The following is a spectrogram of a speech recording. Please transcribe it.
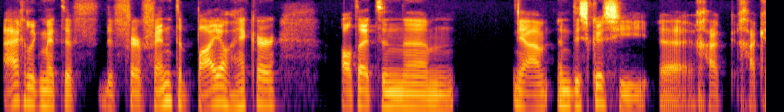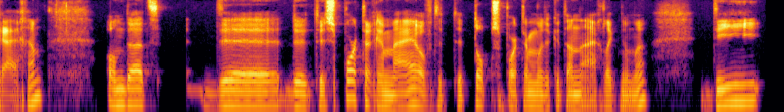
eigenlijk met de, de fervente biohacker altijd een, um, ja, een discussie uh, ga, ga krijgen. Omdat de, de, de sporter in mij, of de, de topsporter moet ik het dan eigenlijk noemen, die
